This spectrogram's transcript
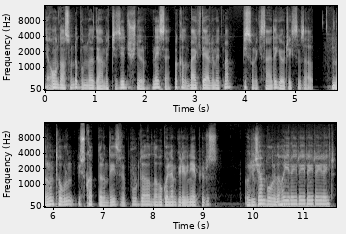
E, ondan sonra da bunlara devam edeceğiz diye düşünüyorum. Neyse bakalım belki de yardım etmem. Bir sonraki sahnede göreceksiniz abi. Narun Tower'ın üst katlarındayız ve burada lava golem görevini yapıyoruz. Öleceğim bu arada. Hayır hayır hayır hayır hayır. hayır.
